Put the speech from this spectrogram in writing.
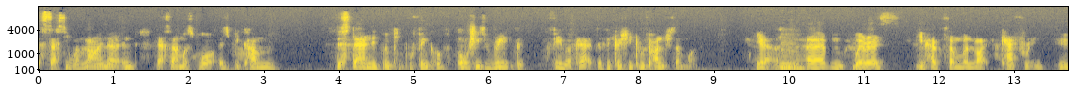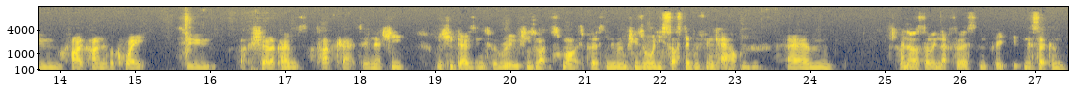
a sassy one-liner, and that's almost what has become the standard when people think of, oh, she's a really good female character because she can punch someone, you know. Um, whereas you have someone like Catherine, who I kind of equate to like a Sherlock Holmes type character, in that she, when she goes into a room, she's like the smartest person in the room. She's already sussed everything out. Um, and also in that first, in the second,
